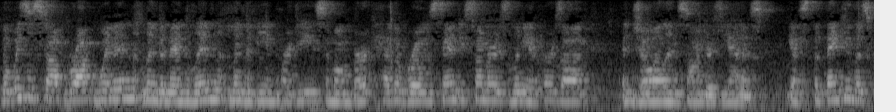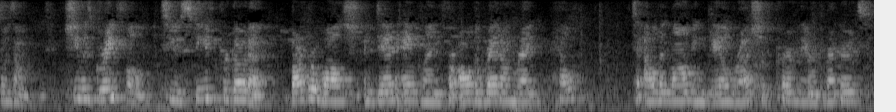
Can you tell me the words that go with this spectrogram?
The Whistle Stop Rock Women, Linda Mandolin, Linda Bean Pardee, Simone Burke, Heather Rose, Sandy Summers, Linnea Herzog, and Joellen Saunders Yanis. Yes, the thank you list goes on. She was grateful to Steve Prygoda, Barbara Walsh, and Dan Anklin for all the red on red help, to Alvin Long and Gail Rush of Curve the Earth Records,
